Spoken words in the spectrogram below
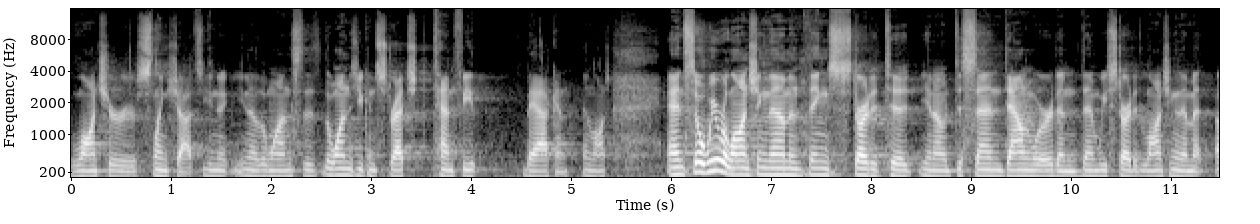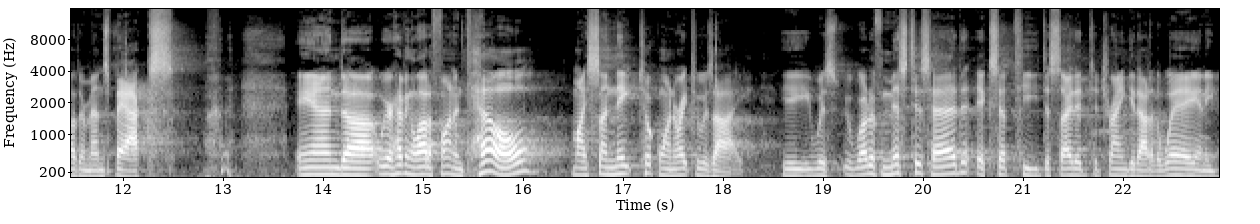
launcher slingshots. You know, you know the ones, the, the ones you can stretch 10 feet back and, and launch. And so we were launching them, and things started to, you know, descend downward, and then we started launching them at other men's backs. And uh, we were having a lot of fun until my son Nate took one right to his eye. He was, would have missed his head, except he decided to try and get out of the way, and he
